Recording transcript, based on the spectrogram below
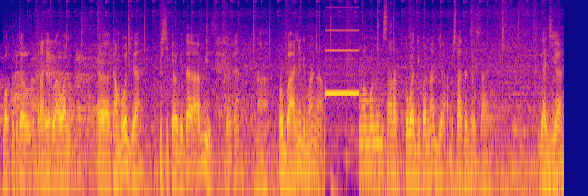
Waktu kita terakhir lawan eh, Kamboja, fisikal kita habis, ya kan? Nah, perubahannya di mana? Memenuhi syarat kewajiban aja, habis latihan selesai. Gajian,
